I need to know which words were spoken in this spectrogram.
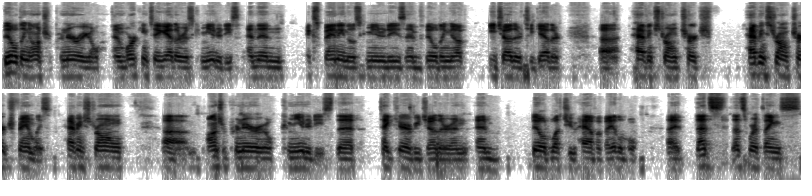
building entrepreneurial and working together as communities and then expanding those communities and building up each other together, uh, having strong church, having strong church families, having strong uh, entrepreneurial communities that take care of each other and and build what you have available. Uh, that's that's where things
